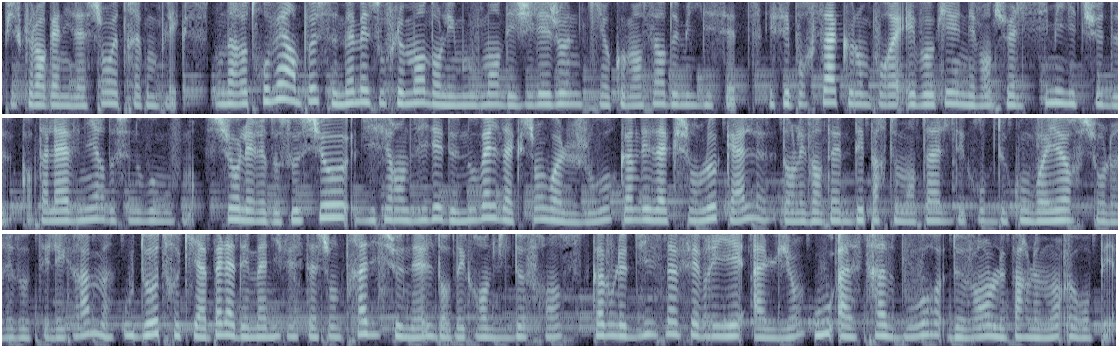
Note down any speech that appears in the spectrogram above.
puisque l'organisation est très complexe. On a retrouvé un peu ce même essoufflement dans les mouvements des Gilets jaunes qui ont commencé en 2017, et c'est pour ça que l'on pourrait évoquer une éventuelle similitude quant à l'avenir de ce nouveau mouvement. Sur les réseaux sociaux, différentes idées de nouvelles actions voient le jour, comme des actions locales dans les antennes départementales des groupes de convoyeurs sur le réseau Telegram, ou d'autres qui appellent à des manifestations traditionnelles dans des grandes villes de France, comme le 19 février à Lyon ou à Strasbourg devant le Parlement européen.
